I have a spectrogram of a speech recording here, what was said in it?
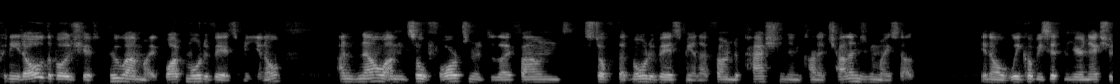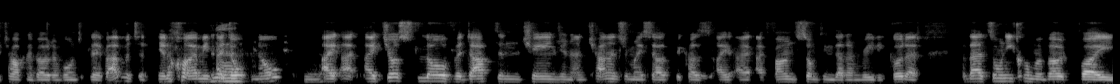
beneath all the bullshit who am I what motivates me you know and now I'm so fortunate that I found stuff that motivates me and I found a passion in kind of challenging myself. You know, we could be sitting here next year talking about I'm going to play badminton. You know, I mean, yeah. I don't know. Yeah. I, I, I just love adapting, changing, and challenging myself because I, I, I found something that I'm really good at. But that's only come about by,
